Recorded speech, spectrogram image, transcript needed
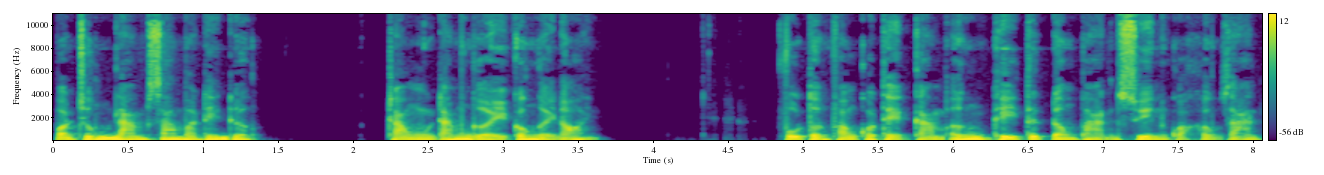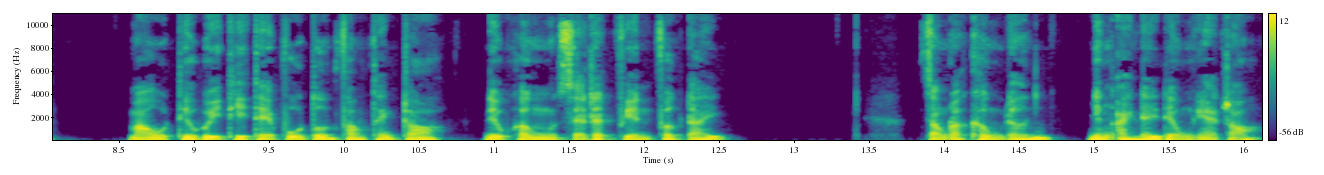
bọn chúng làm sao mà đến được? Trong đám người có người nói. Vũ tôn Phong có thể cảm ứng khí tức đồng bạn xuyên qua không gian. Mau thiêu hủy thi thể Vũ tôn Phong thành tro, nếu không sẽ rất phiền phức đấy. Giọng đó không lớn, nhưng anh ấy đều nghe rõ.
